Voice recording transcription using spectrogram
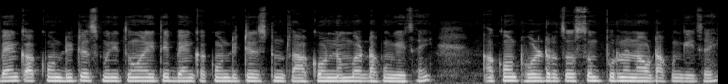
बँक अकाउंट डिटेल्समध्ये तुम्हाला इथे बँक अकाउंट डिटेल्स तुमचा अकाउंट नंबर टाकून घ्यायचा आहे. अकाउंट होल्डरचं संपूर्ण नाव टाकून घ्यायचं आहे.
